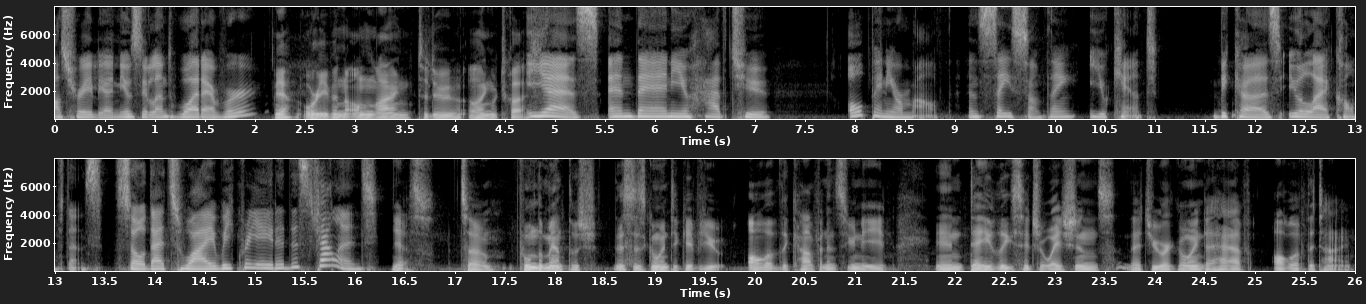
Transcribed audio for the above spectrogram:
Australia, New Zealand, whatever, Yeah, or even online to do a language class. yes, and then you have to open your mouth and say something you can't because you lack confidence. So that's why we created this challenge. Yes. So, Fundamentos, this is going to give you all of the confidence you need in daily situations that you are going to have all of the time.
